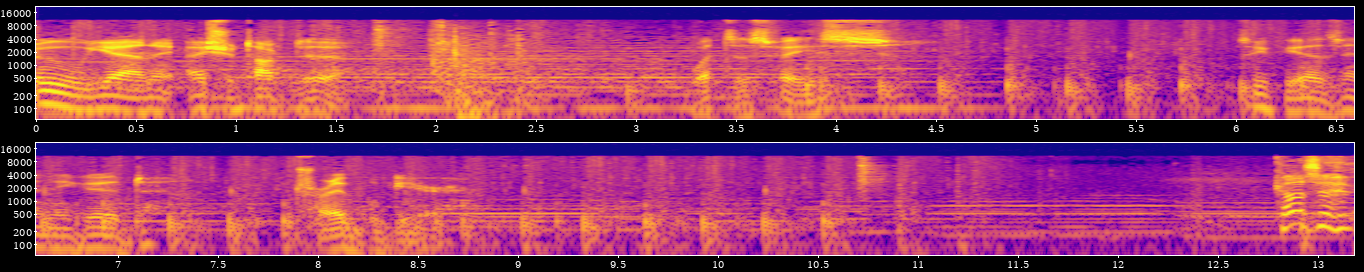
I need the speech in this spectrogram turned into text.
Ooh, yeah, and I, I should talk to... What's his face? See if he has any good tribal gear. Cousin,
